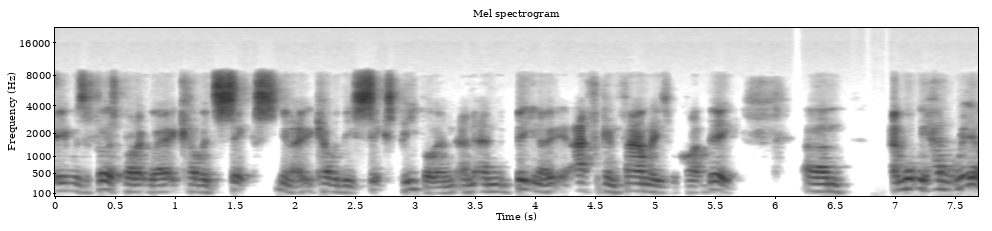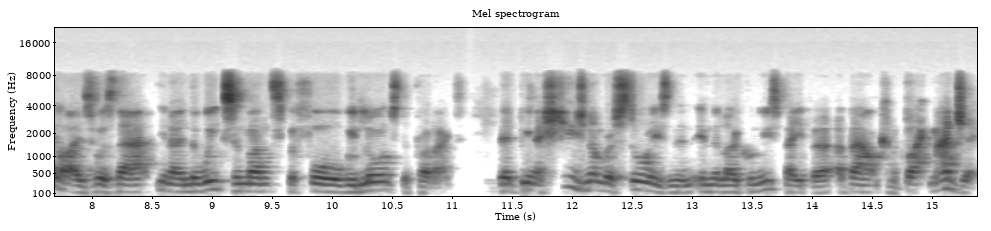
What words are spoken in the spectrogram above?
it was the first product where it covered six, you know, it covered these six people, and and and you know African families were quite big. Um, and what we hadn't realized was that you know in the weeks and months before we launched the product, there'd been a huge number of stories in the, in the local newspaper about kind of black magic.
